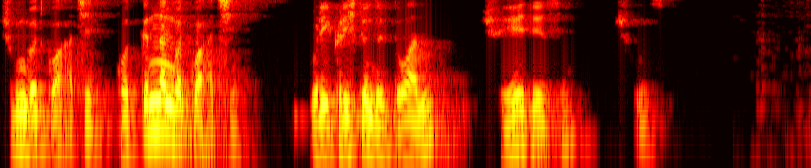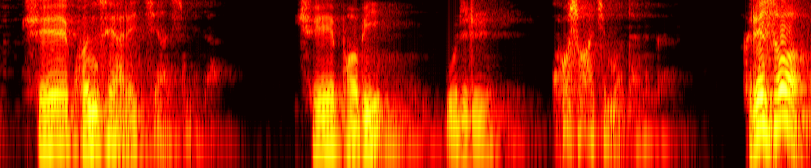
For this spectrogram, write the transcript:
죽은 것과 같이 곧 끝난 것과 같이 우리 그리스도인들 또한 죄에 대해서 죽었습니다. 죄의 권세 아래 있지 않습니다. 죄의 법이 우리를 고소하지 못하는. 그래서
